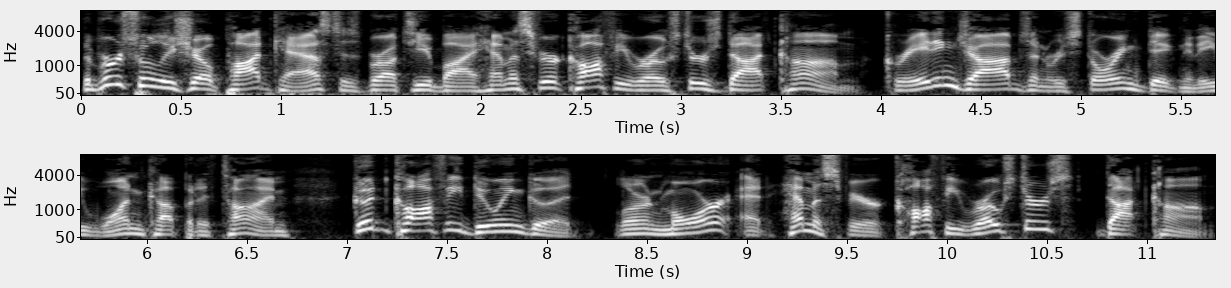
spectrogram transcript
The Bruce Hooley Show podcast is brought to you by HemisphereCoffeeRoasters.com. Creating jobs and restoring dignity one cup at a time. Good coffee doing good. Learn more at HemisphereCoffeeRoasters.com.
